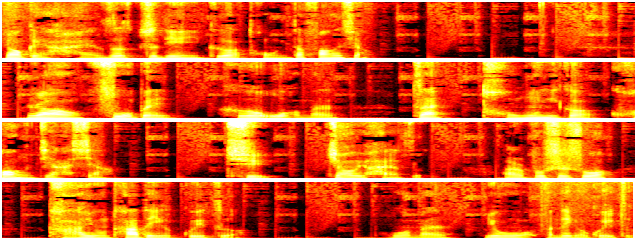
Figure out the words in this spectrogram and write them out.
要给孩子制定一个统一的方向，让父辈和我们在同一个框架下。去教育孩子，而不是说他用他的一个规则，我们用我们的一个规则，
